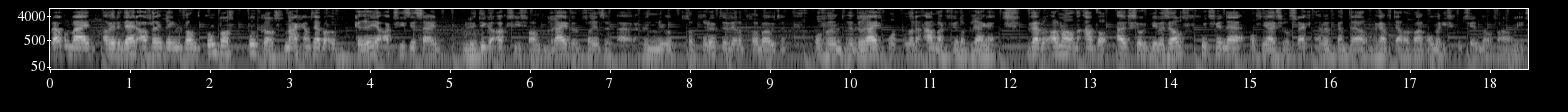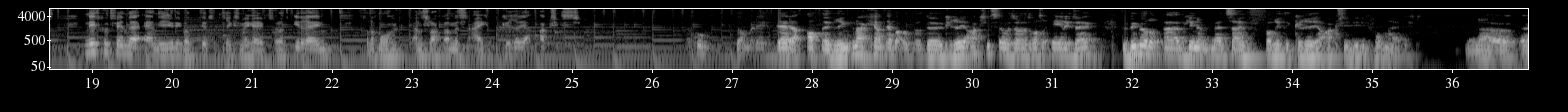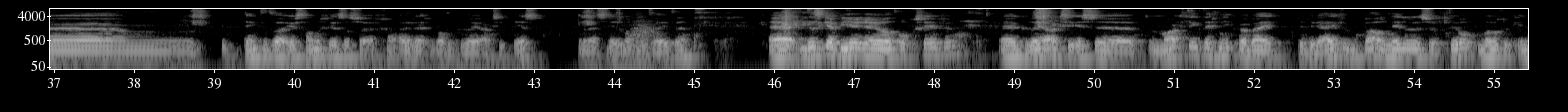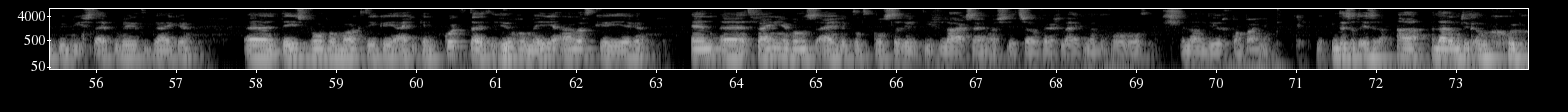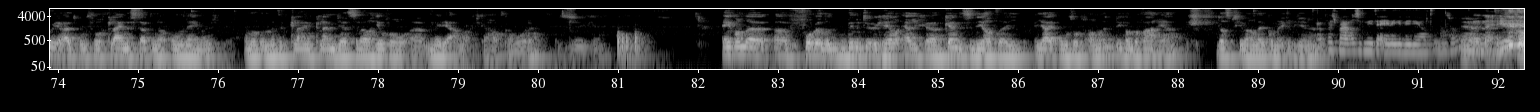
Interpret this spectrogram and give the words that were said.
welkom bij alweer de derde aflevering van de Kompas Podcast. Vandaag gaan we het hebben over careeracties. Dit zijn ludieke acties van bedrijven waarin ze uh, hun nieuwe producten willen promoten of hun, bedrijf onder de aandacht willen brengen. We hebben er allemaal een aantal uitgezocht die we zelf goed vinden of juist heel slecht. En we gaan, gaan vertellen waarom we iets goed vinden of waarom we iets niet goed vinden. En die jullie wat tips en tricks meegeven, zodat iedereen vanaf morgen aan de slag kan met zijn eigen careeracties. Welkom dan bij deze derde aflevering. Vandaag gaan het hebben over de sowieso, zoals er eerder gezegd. Dus wie wil uh, beginnen met zijn favoriete careeractie die hij gevonden heeft? Nou, uh, ik denk dat het wel eerst handig is als we even gaan uitleggen wat een careeractie is. Voor de mensen die het nog niet weten. Uh, dus ik heb hier uh, wat opgeschreven. Uh, careeractie is een marketingtechniek waarbij bedrijven bepaalde middelen zoveel mogelijk in de publiciteit proberen te bereiken. Uh, deze vorm van marketing kun je eigenlijk in een korte tijd heel veel media-aandacht creëren. En uh, het fijne hiervan is eigenlijk dat de kosten relatief laag zijn als je dit zou vergelijken met bijvoorbeeld een langdurige campagne. Dus dat is uh, daardoor natuurlijk ook een goede, goede uitkomst voor kleine startende ondernemers. Omdat er met een klein, klein budget wel heel veel media-aandacht gehaald kan worden. Zeker. Een van de uh, voorbeelden die natuurlijk heel erg uh, bekend is, die had uh, jij onderzocht, Anne, die van Bavaria. Dat is misschien wel leuk om mee te beginnen. Volgens mij was ik niet de enige die die had onderzocht. Ja, nee.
